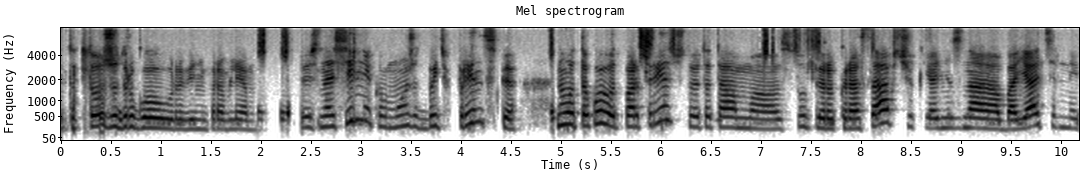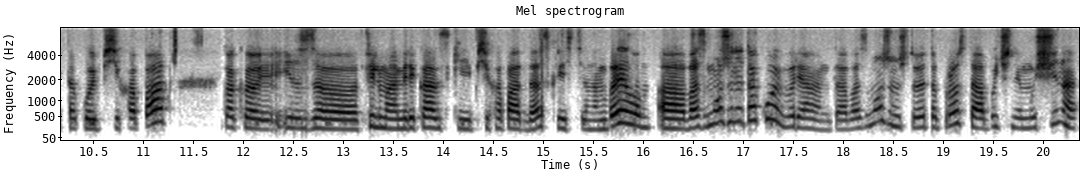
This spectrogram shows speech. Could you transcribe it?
Это тоже другой уровень проблем. То есть насильником может быть, в принципе, ну вот такой вот портрет, что это там э, супер красавчик, я не знаю, обаятельный такой психопат – как э, из э, фильма «Американский психопат» да, с Кристианом Бейлом. А, возможен и такой вариант, а возможен, что это просто обычный мужчина,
